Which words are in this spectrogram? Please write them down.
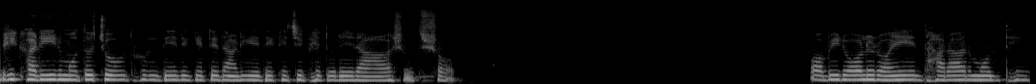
ভিখারির মতো চৌধুরীদের গেটে দাঁড়িয়ে দেখেছে ভেতরে রাস উৎসব। অবিরল রয়ের ধারার মধ্যে।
